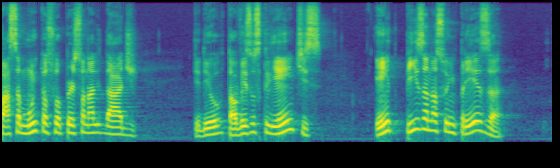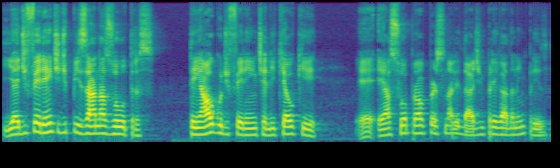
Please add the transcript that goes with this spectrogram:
passa muito a sua personalidade, entendeu? Talvez os clientes pisam na sua empresa e é diferente de pisar nas outras. Tem algo diferente ali que é o quê? É, é a sua própria personalidade empregada na empresa,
